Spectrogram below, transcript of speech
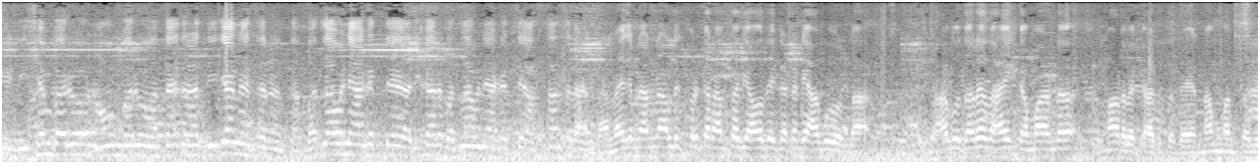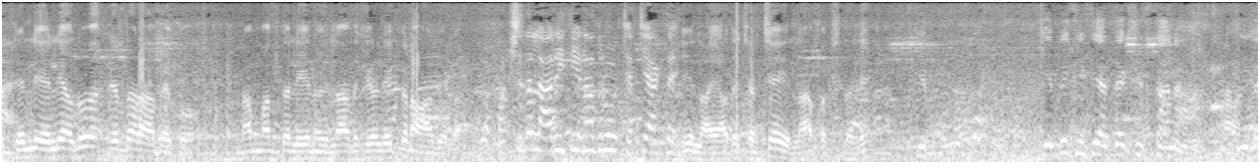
ಈ ಡಿಸೆಂಬರು, ನವಂಬರು ಅಂತ ಇದ್ರೆ ಅದು ನಿಜಾನೇ ಸರ್ ಅಂತ. ಬದಲಾವಣೆ ಆಗುತ್ತೆ, ಅಧಿಕಾರ ಬದಲಾವಣೆ ಆಗುತ್ತೆ, ಹಸ್ತಾಂತರ ಆಗುತ್ತೆ. ನನಗೆ ನನ್ನ ಪ್ರಕಾರ ಅಂಥದ್ದು ಯಾವುದೇ ಘಟನೆ ಆಗುವುದಿಲ್ಲ. ಆಗೋದಾರೆ ದರದ ಹೈಕಮಾಂಡ್ ಮಾಡಬೇಕಾಗ್ತದೆ. ನಮ್ಮಂತಲ್ಲಿ ಡೆಲ್ಲಿಯಲ್ಲಿ ಅದು ನಿರ್ಧಾರ ಆಗಬೇಕು. ನಮ್ಮಂತಲ್ಲಿ ಏನೂ ಇಲ್ಲ ಅದಕ್ಕೆ ಕೇಳಲಿಕ್ಕೆ ನಾವು ಆಗಿಲ್ಲ. ಪಕ್ಷದಲ್ಲಿ ಆ ರೀತಿ ಏನಾದರೂ ಚರ್ಚೆ ಆಗ್ತಾ ಇಲ್ಲ ಯಾವುದೇ ಚರ್ಚೆ ಇಲ್ಲ ಪಕ್ಷದಲ್ಲಿ. ಕೆ ಪಿ ಸಿ ಸಿ ಅಧ್ಯಕ್ಷ ಸ್ಥಾನ ಈಗ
